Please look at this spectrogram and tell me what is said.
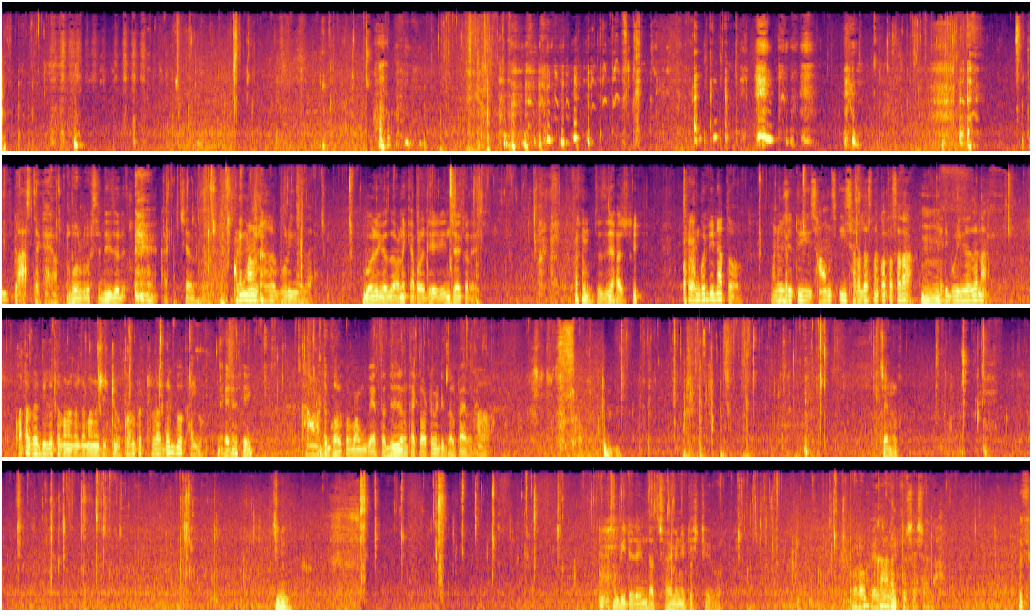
ha ha. আস্তে খায় বলব সে দুইজনে। আচ্ছা। অনেক মানুষ আছে বোরিং হয়ে যায়। বলে গেছে অনেকে আবার এনজয় করে। যে হাসি। না তো। মানে ওই যে তুই সাউন্ড ই সারা যাস না কথা সারা এটি বোরিং হয়ে যায় না। কথা করে দিলে তো মনে করছে মানুষ একটু গল্প ঠেলা দেখব খাইবো। এটা ঠিক। খাওয়ানো তো গল্প পাবো এত দুজন থাকলে অটোমেটিক গল্প পাবে হ্যাঁ চ্যানেল ভিডিওটা দেখুন তার ছয় মিনিট স্টে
